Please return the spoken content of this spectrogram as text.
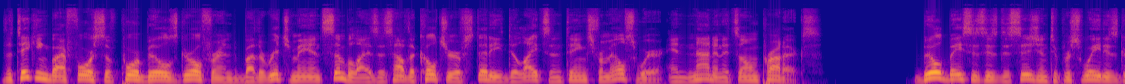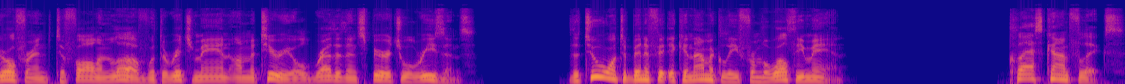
The taking by force of poor Bill's girlfriend by the rich man symbolizes how the culture of study delights in things from elsewhere and not in its own products. Bill bases his decision to persuade his girlfriend to fall in love with the rich man on material rather than spiritual reasons. The two want to benefit economically from the wealthy man. Class conflicts.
